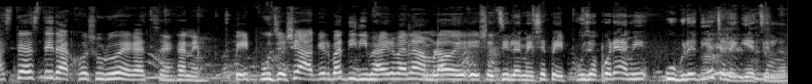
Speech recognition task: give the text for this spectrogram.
আস্তে আস্তে দেখো, শুরু হয়ে গেছে এখানে। পেট পুজো, সে আগের বার দিদি ভাইয়ের বেলা আমরাও এসেছিলাম, এসে পেট পুজো করে আমি উগড়ে দিয়ে চলে গিয়েছিলাম।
